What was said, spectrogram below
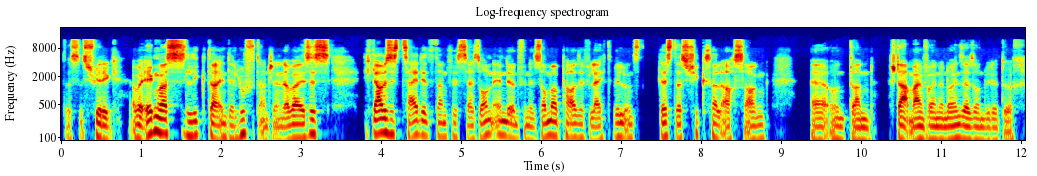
das ist schwierig. Aber irgendwas liegt da in der Luft anscheinend. Aber es ist, ich glaube, es ist Zeit jetzt dann fürs Saisonende und für eine Sommerpause. Vielleicht will uns das das Schicksal auch sagen. Äh, und dann starten wir einfach in der neuen Saison wieder durch.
